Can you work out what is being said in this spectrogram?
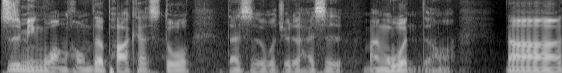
知名网红的 podcast 多，但是我觉得还是蛮稳的哈。那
